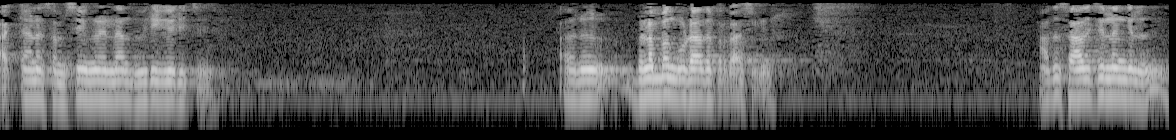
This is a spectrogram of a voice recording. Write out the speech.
അജ്ഞാന സംശയങ്ങളെല്ലാം ദൂരീകരിച്ച് അതിന് വിളംബം കൂടാതെ പ്രകാശിക്കും. അത് സാധിച്ചില്ലെങ്കിൽ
